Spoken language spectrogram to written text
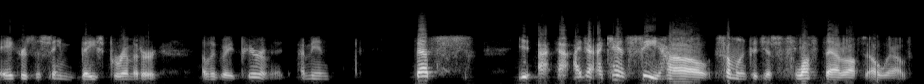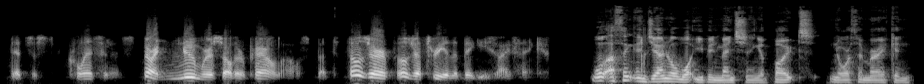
acres, the same base perimeter of the Great Pyramid. I mean, that's I, I, I can't see how someone could just fluff that off. Oh well, that's just coincidence. There are numerous other parallels, but those are those are three of the biggies, I think. Well, I think in general, what you've been mentioning about North American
